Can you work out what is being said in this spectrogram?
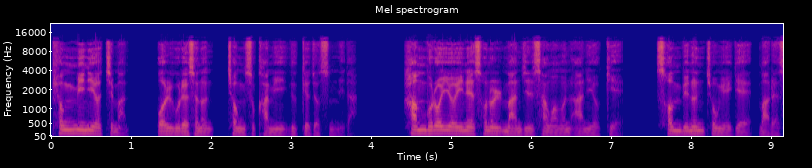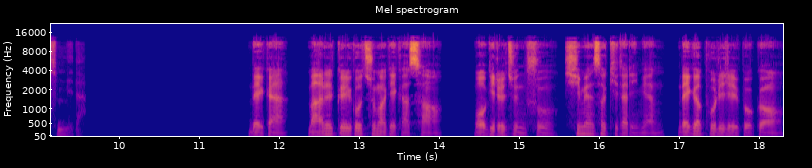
평민이었지만 얼굴에서는 정숙함이 느껴졌습니다. 함부로 여인의 손을 만질 상황은 아니었기에 선비는 종에게 말했습니다. 내가 말을 끌고 중학에 가서 먹이를 준 후 쉬면서 기다리면 내가 볼일을 보고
